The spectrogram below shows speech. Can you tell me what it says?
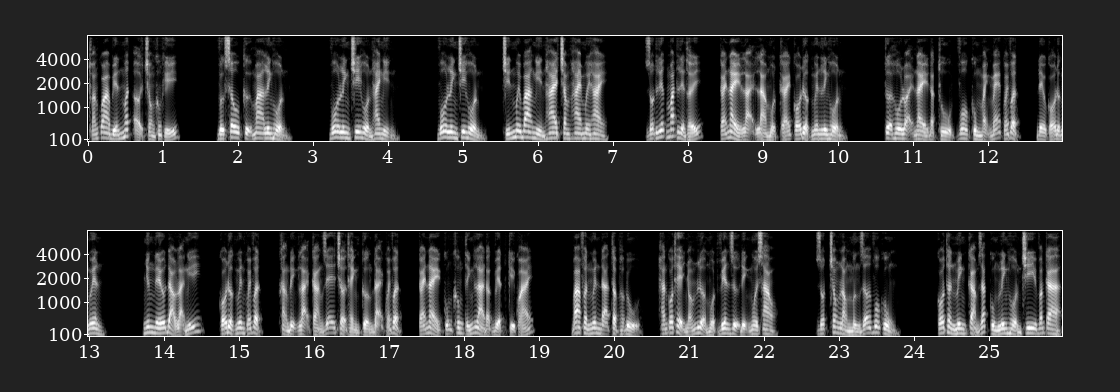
thoáng qua biến mất ở trong không khí. Vượt sâu cự ma linh hồn. Vô linh chi hồn hai nghìn. Vô linh chi hồn chín mươi ba nghìn hai trăm hai mươi hai. Rốt liếc mắt liền thấy, cái này lại là một cái có được nguyên linh hồn. Tựa hồ loại này đặc thù vô cùng mạnh mẽ quái vật, đều có được nguyên. Nhưng nếu đảo lại nghĩ, có được nguyên quái vật, khẳng định lại càng dễ trở thành cường đại quái vật, cái này cũng không tính là đặc biệt kỳ quái. Ba phần nguyên đã tập hợp đủ, hắn có thể nhóm lửa một viên dự định ngôi sao. Rốt trong lòng mừng rỡ vô cùng. Có thần minh cảm giác cùng linh hồn chi văn ca,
